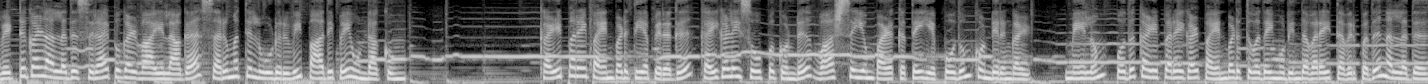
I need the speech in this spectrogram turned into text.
வெட்டுகள் அல்லது சிராய்ப்புகள் வாயிலாக சருமத்தில் ஊடுருவி பாதிப்பை உண்டாக்கும். கழிப்பறை பயன்படுத்திய பிறகு கைகளை சோப்பு கொண்டு வாஷ் செய்யும் பழக்கத்தை எப்போதும் கொண்டிருங்கள். மேலும் பொது கழிப்பறைகள் பயன்படுத்துவதை முடிந்தவரை தவிர்ப்பது நல்லது.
